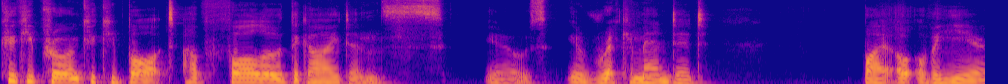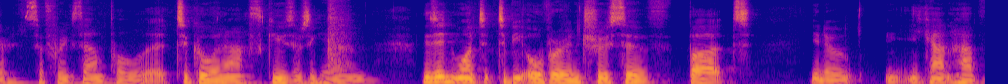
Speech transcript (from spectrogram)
Cookie Pro and Cookie Bot have followed the guidance, you know, you know, recommended by of a year. So, for example, uh, to go and ask users again. They didn't want it to be over intrusive, but you know, you can't have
